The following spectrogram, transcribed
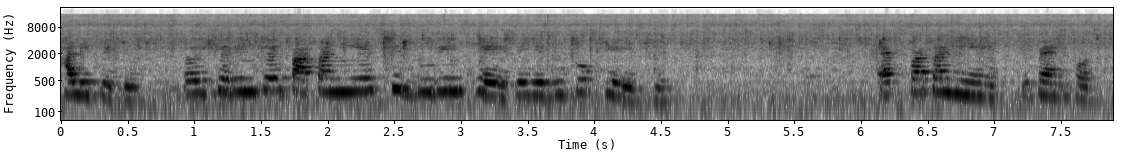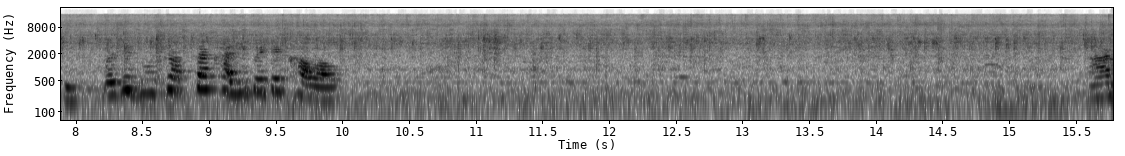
খালি পেটে। তো ওই সেদিনকে ওই পাতা নিয়ে এসেছি, দুদিন খেয়েছে যে দুটো খেয়েছে। এক পাতা নিয়ে এসছি প্যান ফর্টি বলছে, দু সপ্তাহ খালি পেটে খাওয়াও। আর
